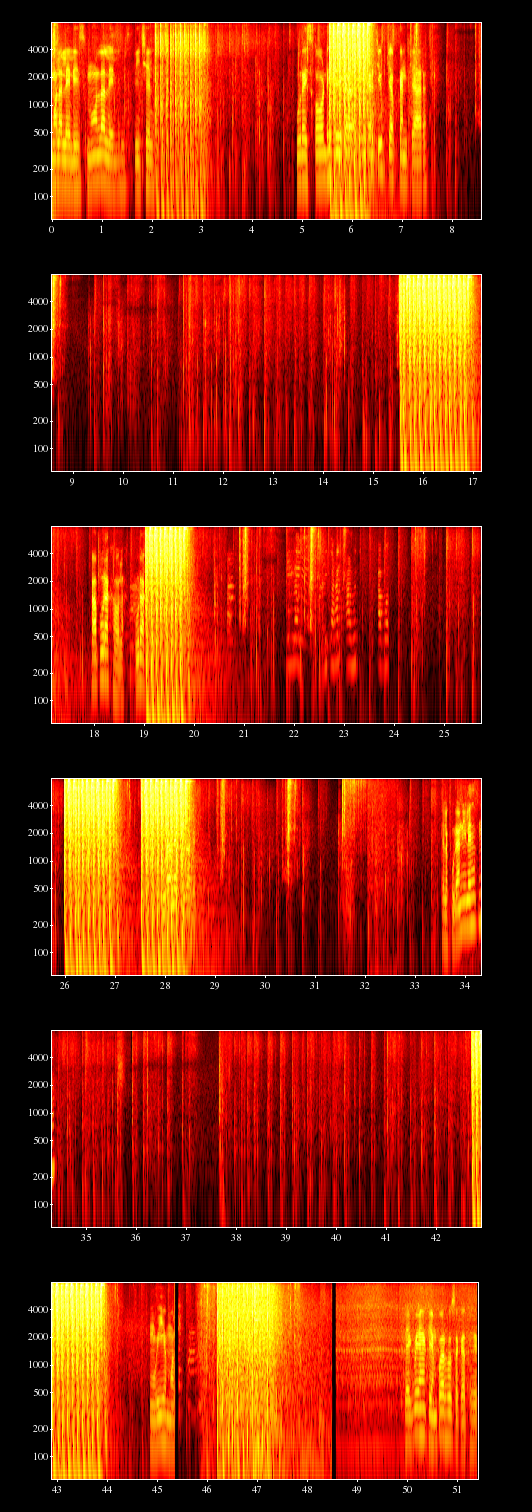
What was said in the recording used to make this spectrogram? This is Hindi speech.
मोला ले लीस, मोला ले लीस, पीछे ले। पूरा स्क्वाड है तो एकर एकर चुपचाप कन प्यार। खा, पूरा खाओला पूरा खा पूरा ले पूरा ले चला पूरा नहीं ले ना वही है देख भाई यहाँ कैंपर हो सकत है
